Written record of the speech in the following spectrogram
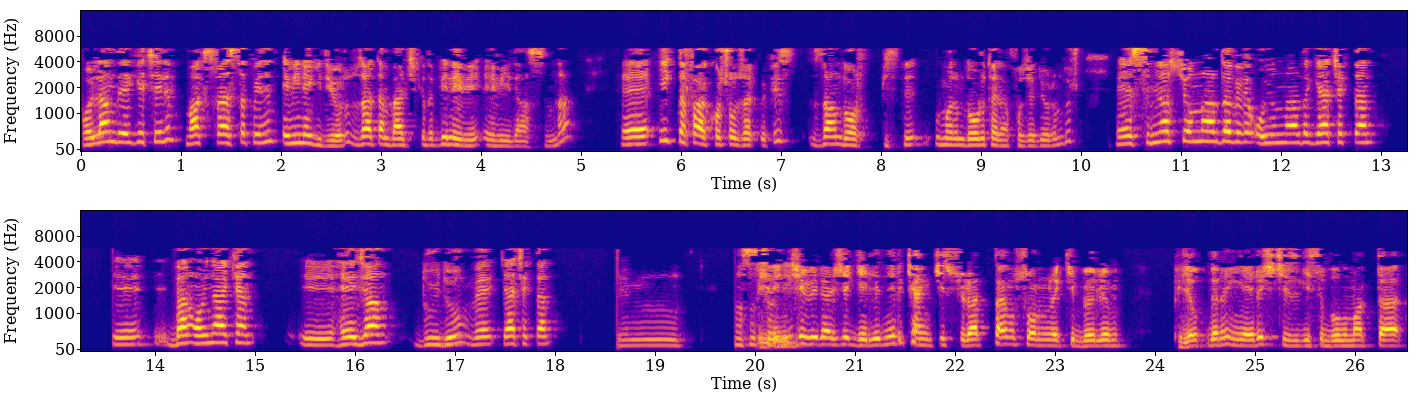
Hollanda'ya geçelim. Max Verstappen'in evine gidiyoruz. Zaten Belçika'da bir nevi eviydi aslında. Ee, ilk defa koç olacak bir pist. Zandorf pisti. Umarım doğru telaffuz ediyorumdur. Ee, simülasyonlarda ve oyunlarda gerçekten e, ben oynarken e, heyecan duyduğum ve gerçekten e, nasıl söyleyeyim? Birinci viraja gelinirken ki süratten sonraki bölüm pilotların yarış çizgisi bulmakta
